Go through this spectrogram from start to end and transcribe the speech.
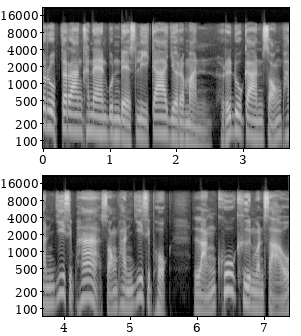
สรุปตารางคะแนนบุนเดสลีกาเยอรมัน ฤดูกาล 2025-2026 หลังคู่คืนวันเสาร์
